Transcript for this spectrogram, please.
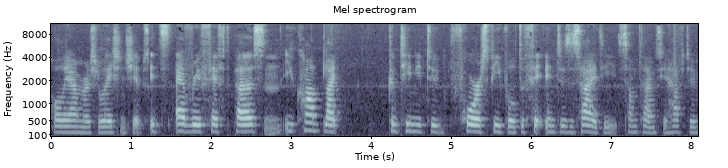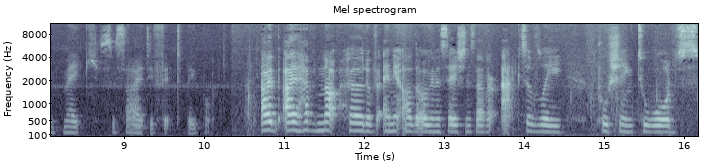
polyamorous relationships. It's every fifth person. You can't like continue to force people to fit into society. Sometimes you have to make society fit to people. I I have not heard of any other organizations that are actively pushing towards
